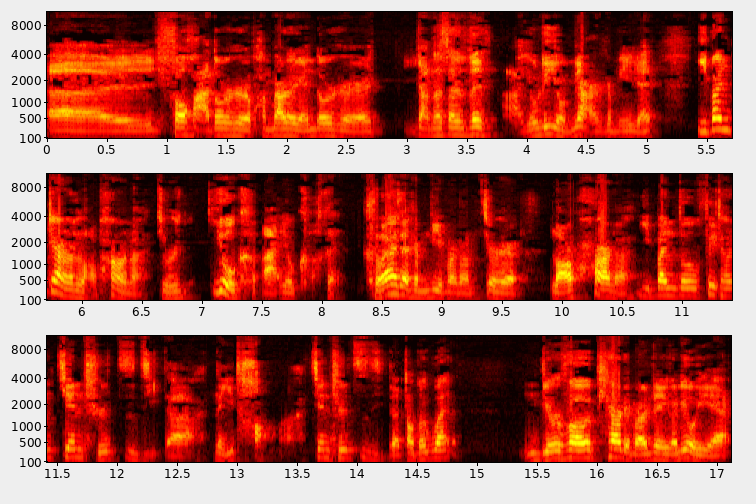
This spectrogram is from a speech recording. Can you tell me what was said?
呃，说话都是旁边的人都是让他三分啊，有理有面这么一人。一般这样的老炮呢，就是又可爱又可恨。可爱在什么地方呢？就是老炮呢，一般都非常坚持自己的那一套啊，坚持自己的道德观。你比如说片里边这个六爷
